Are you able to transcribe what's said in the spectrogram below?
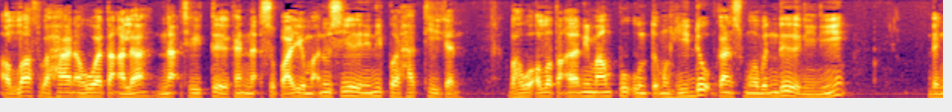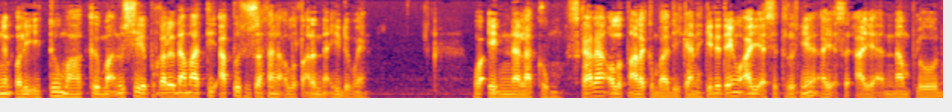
Allah Subhanahu Wa Ta'ala nak ceritakan nak supaya manusia ni, ni perhatikan bahawa Allah Ta'ala ni mampu untuk menghidupkan semua benda ni ni. Dengan oleh itu maka manusia pun kalau dah mati apa susah sangat Allah Ta'ala nak hidupkan wa inna lakum. Sekarang Allah Ta'ala kembalikan. Kita tengok ayat seterusnya ayat ayat 66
